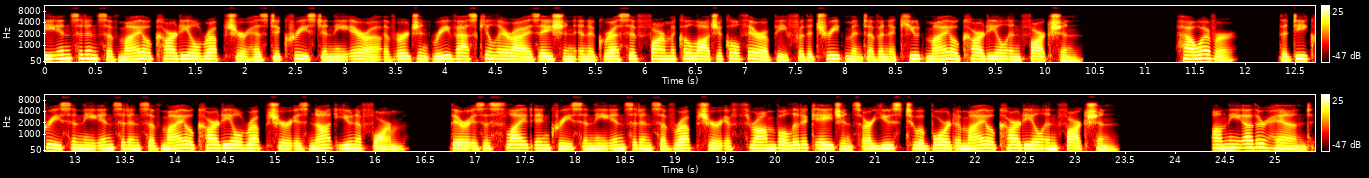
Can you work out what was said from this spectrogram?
The incidence of myocardial rupture has decreased in the era of urgent revascularization and aggressive pharmacological therapy for the treatment of an acute myocardial infarction. However, the decrease in the incidence of myocardial rupture is not uniform, there is a slight increase in the incidence of rupture if thrombolytic agents are used to abort a myocardial infarction. On the other hand,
